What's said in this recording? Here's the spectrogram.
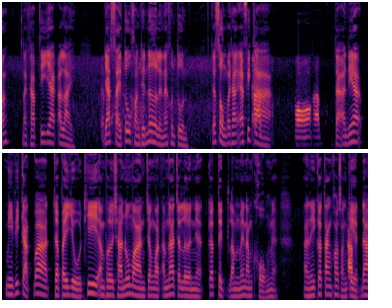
มั้งนะครับที่แยกอะไหล่ ยัดใส่ตู้คอนเทนเนอร์เลยนะคุณตูน จะส่งไปทางแอฟริกา อ๋อครับ แต่อันเนี้ยมีพิกัดว่าจะไปอยู่ที่อำเภอชานุมานจังหวัดอำนาจเจริญเนี่ยก็ติดลำแม่น้ำโขงเนี่ย อันนี้ก็ตั้งข้อสังเกตได้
